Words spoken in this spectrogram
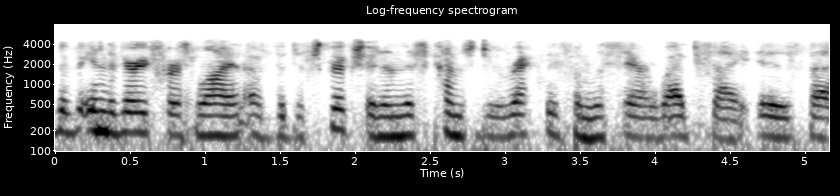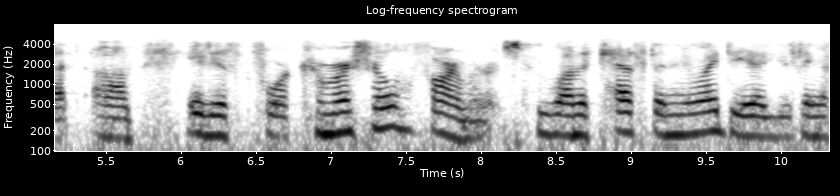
the, in the very first line of the description, and this comes directly from the SARE website, is that um, it is for commercial farmers who want to test a new idea using a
